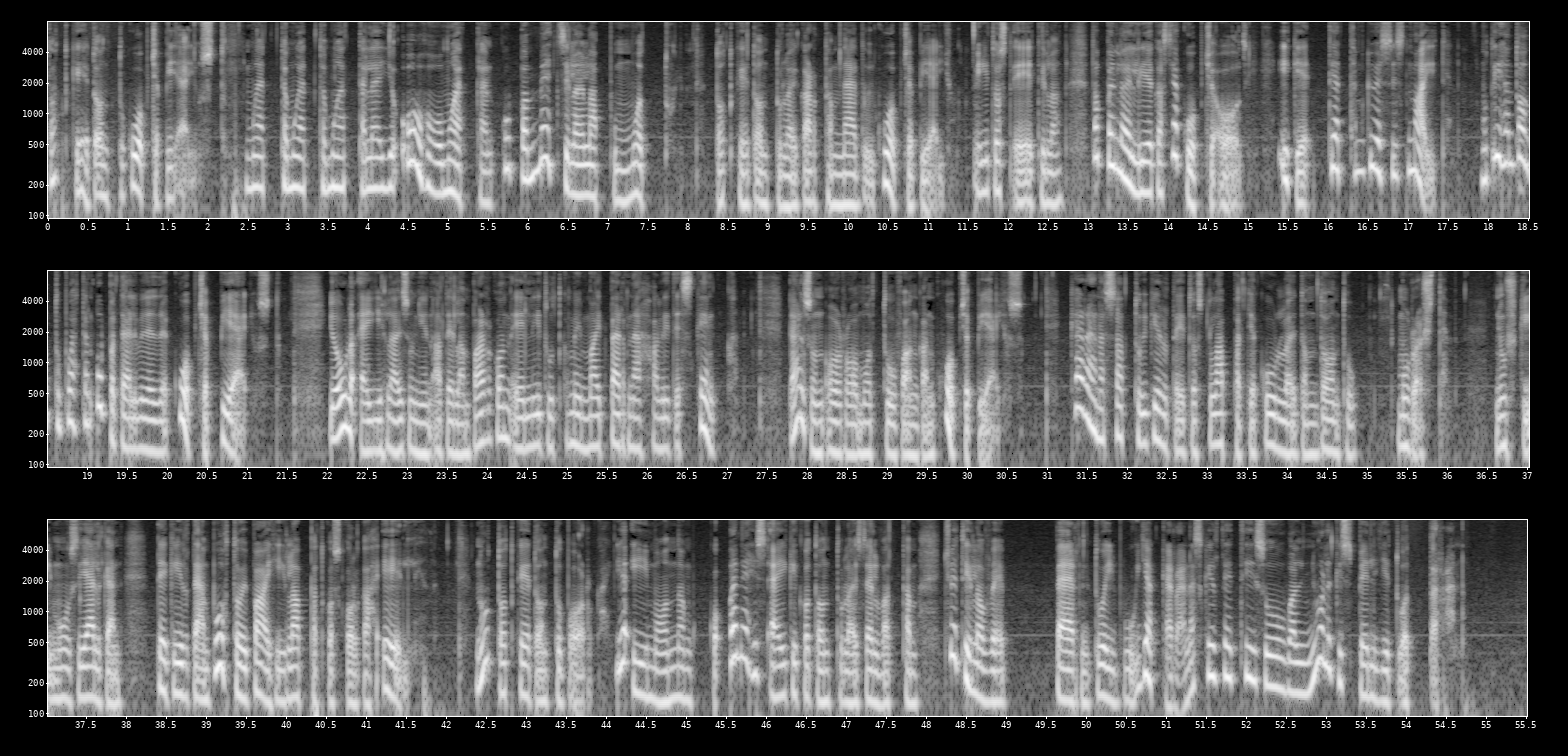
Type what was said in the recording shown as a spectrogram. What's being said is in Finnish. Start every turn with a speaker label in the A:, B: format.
A: Totkee tonttu kuopcha just. Muetta, muetta, muetta, läijö oho muettan, uppa metsilai lappu muottui. Totkee tonttu lai kartam näätui kuopcha piäju. Iitost eetilan, toppen lai liekas ja kuopcha oosi. Ike tiettäm kyössist maiten. Mut ihan tonttu puhtan uppa tälvidelle kuopcha piäjust. Joula äijilaisunjin atelan parkon eli tutkamin mait pärnä halites kenkkan. Tääl sun oro mottuu fankan kuopsepiäjus. Käränä sattui kirteitost lappat ja kullaitom tontu murastem. Nuski muus jälkän te kirtään puhtoi paihi lappat koskolka eellit. Nu totkee tonttu porka ja iimonnam venehis äiki tontulai selvattam tjötilove päärni toivuu ja käränäs kirteettiin suuval nuolekis pelji tuottaran.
